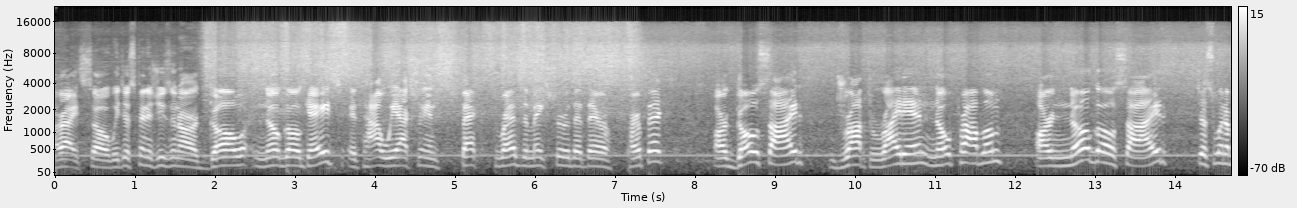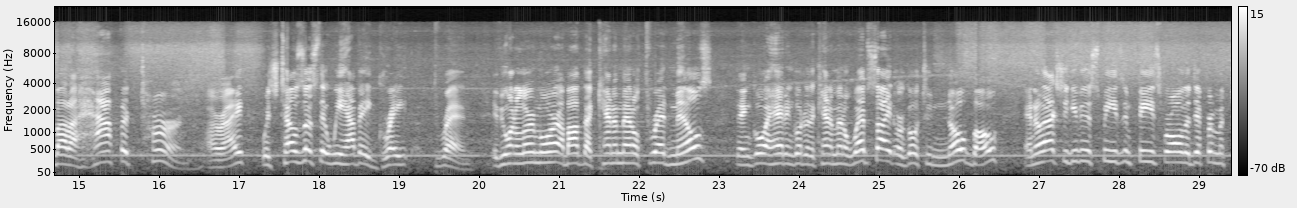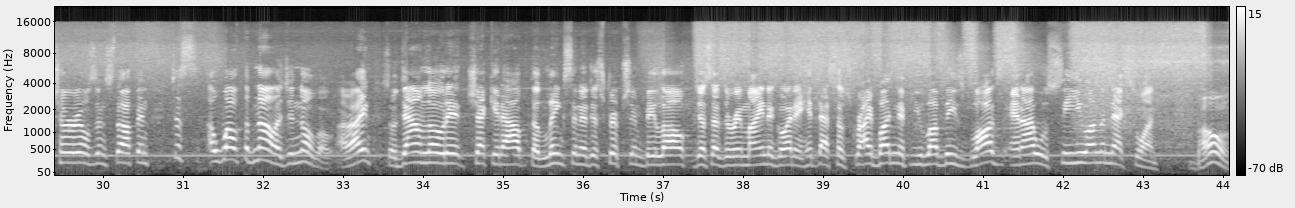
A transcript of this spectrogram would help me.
All right, so we just finished using our go, no-go gauge. It's how we actually inspect threads and make sure that they're perfect. Our go side dropped right in, no problem. Our no-go side just went about a half a turn, all right? Which tells us that we have a great thread. If you wanna learn more about the Kennametal thread mills, then go ahead and go to the Kennametal website or go to Novo and it'll actually give you the speeds and feeds for all the different materials and stuff and just a wealth of knowledge in Novo, all right? So download it, check it out. The link's in the description below. Just as a reminder, go ahead and hit that subscribe button if you love these vlogs and I will see you on the next one. Boom.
